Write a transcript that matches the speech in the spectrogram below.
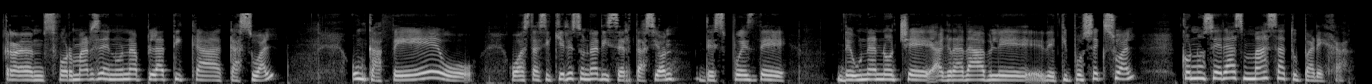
transformarse en una plática casual, un café o, hasta si quieres una disertación después de, de una noche agradable de tipo sexual, conocerás más a tu pareja,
